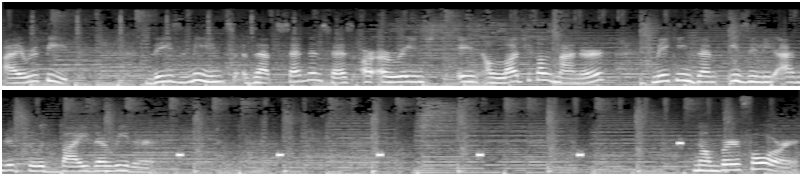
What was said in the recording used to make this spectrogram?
I repeat, this means that sentences are arranged in a logical manner, making them easily understood by the reader. Number 4.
